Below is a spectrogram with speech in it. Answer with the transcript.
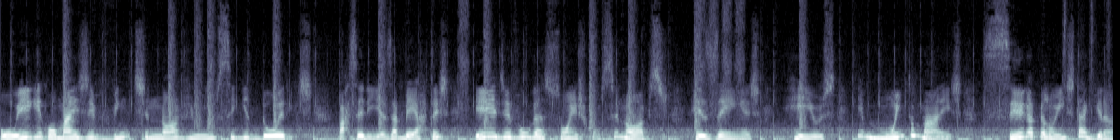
o IG com mais de 29 mil seguidores parcerias abertas e divulgações com sinopses, resenhas, rios e muito mais. Siga pelo Instagram.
